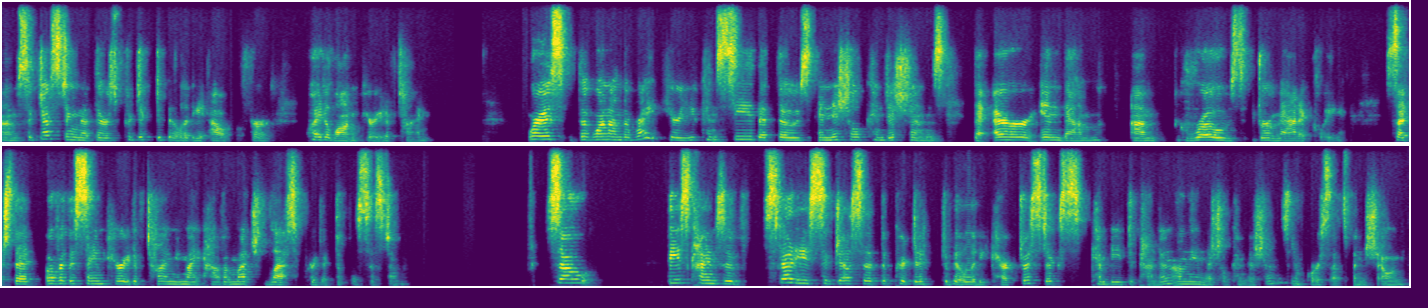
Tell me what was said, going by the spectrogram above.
um, suggesting that there's predictability out for quite a long period of time. Whereas the one on the right here, you can see that those initial conditions, the error in them um, grows dramatically, such that over the same period of time, you might have a much less predictable system. So these kinds of studies suggest that the predictability characteristics can be dependent on the initial conditions. And of course, that's been shown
